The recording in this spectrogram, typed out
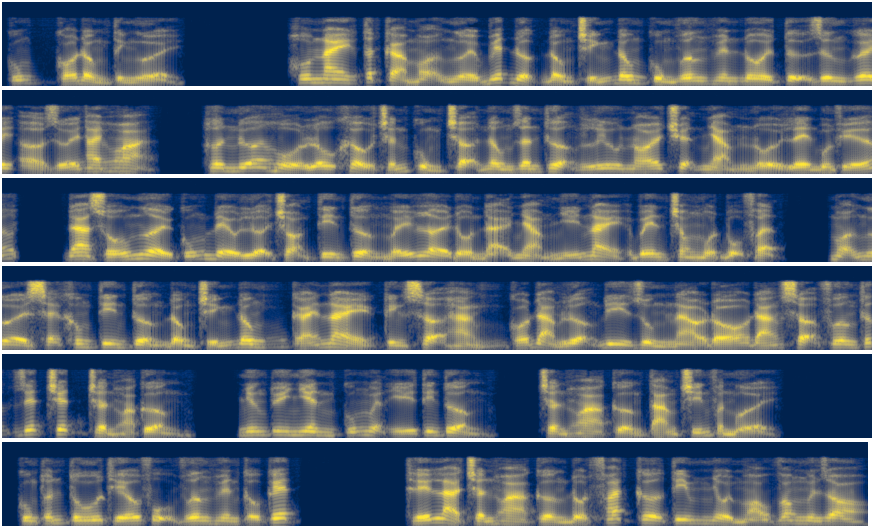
cũng có đồng tình người. Hôm nay tất cả mọi người biết được đồng chính đông cùng vương huyên đôi tự dưng gây ở dưới thái họa hơn nữa hồ lô khẩu trấn cùng chợ nông dân thượng lưu nói chuyện nhảm nổi lên bốn phía, đa số người cũng đều lựa chọn tin tưởng mấy lời đồn đại nhảm nhí này bên trong một bộ phận. Mọi người sẽ không tin tưởng đồng chính đông, cái này kinh sợ hàng có đảm lượng đi dùng nào đó đáng sợ phương thức giết chết trần hòa cường, nhưng tuy nhiên cũng nguyện ý tin tưởng, trần hòa cường tám chín phần mười. Cùng tuấn tú thiếu phụ vương huyên cấu kết. Thế là trần hòa cường đột phát cơ tim nhồi máu vong nguyên do,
